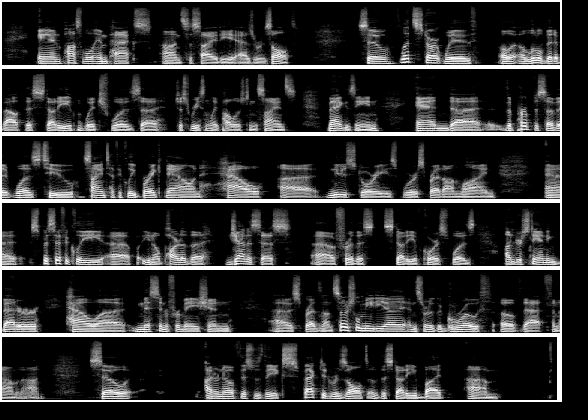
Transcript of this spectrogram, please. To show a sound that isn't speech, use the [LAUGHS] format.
and possible impacts on society as a result. So let's start with a, a little bit about this study, which was uh, just recently published in Science magazine. And uh, the purpose of it was to scientifically break down how uh, news stories were spread online. Uh, specifically, uh, you know, part of the genesis uh, for this study, of course, was understanding better how uh, misinformation spreads on social media and sort of the growth of that phenomenon. So I don't know if this was the expected result of the study, but um,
